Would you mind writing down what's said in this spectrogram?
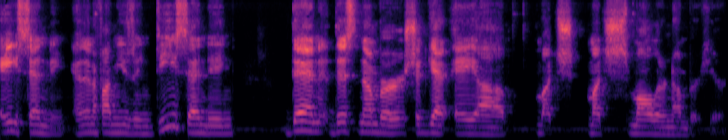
ascending. And then if I'm using descending, then this number should get a uh, much, much smaller number here.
